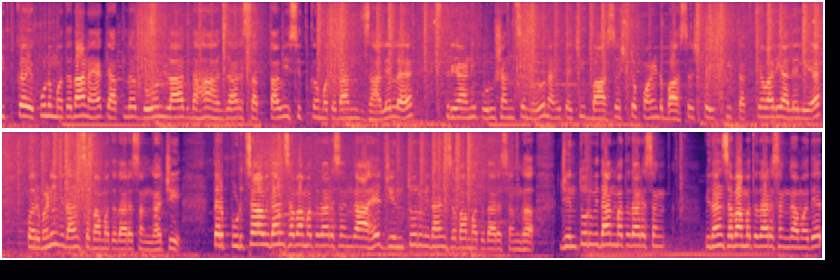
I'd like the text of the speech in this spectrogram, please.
इतकं एकूण मतदान आहे. त्यातलं दोन लाख दहा हजार सत्तावीस इतकं मतदान झालेलं आहे. स्त्रिया आणि पुरुषांचं मिळून आणि त्याची बासष्ट पॉईंट बासष्ट इतकी टक्केवारी आलेली आहे परभणी विधानसभा मतदारसंघाची. तर पुढचा विधानसभा मतदारसंघ आहे जिंतूर विधानसभा मतदारसंघ. जिंतूर विधान मतदारसंघ विधानसभा मतदारसंघामध्ये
